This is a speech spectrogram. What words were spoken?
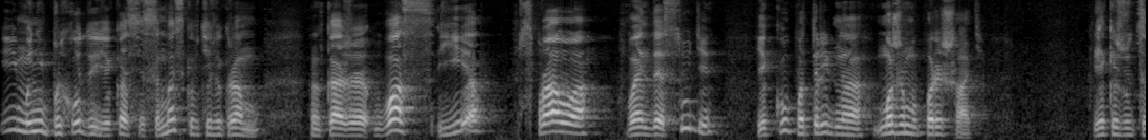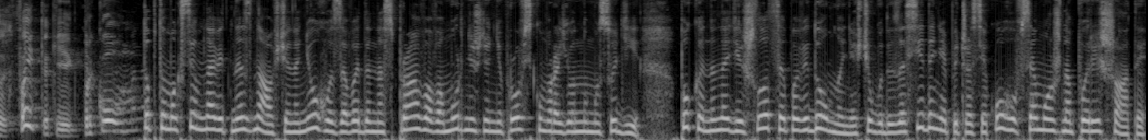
І мені приходить якась смс в телеграму, каже, у вас є справа в ВНД суді, яку потрібно, можемо порішати. Я кажу, це фейк який, прикол. Тобто Максим навіть не знав, що на нього заведена справа в Амур-Нижньодніпровському районному суді, поки не надійшло це повідомлення, що буде засідання, під час якого все можна порішати.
